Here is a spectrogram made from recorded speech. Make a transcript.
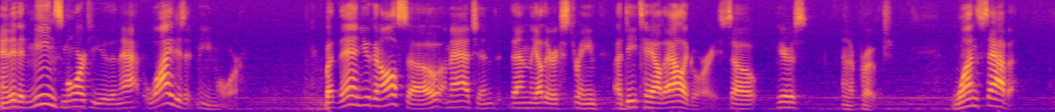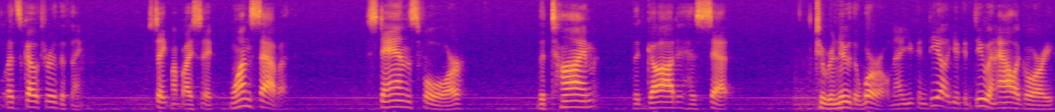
And if it means more to you than that, why does it mean more? But then you can also imagine, then the other extreme, a detailed allegory. So here's an approach. One Sabbath, let's go through the thing, statement by statement. One Sabbath stands for the time that God has set to renew the world. Now you can deal, you could do an allegory.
